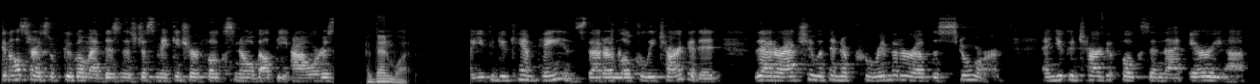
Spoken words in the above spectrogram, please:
It all starts with Google My Business, just making sure folks know about the hours. And then what? You can do campaigns that are locally targeted that are actually within a perimeter of the store, and you can target folks in that area.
